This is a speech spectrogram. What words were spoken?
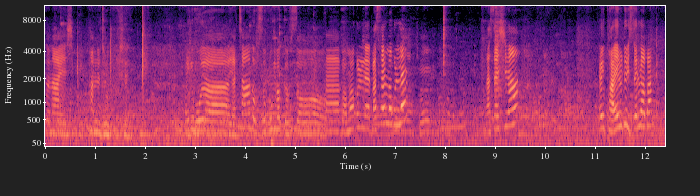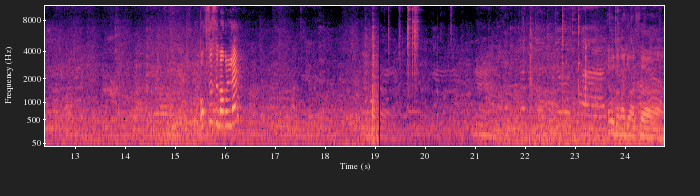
큰아이식 판을 좀 보래. 이게 뭐야? 야채 하나도 없어. 고기밖에 없어. 아, 뭐 먹을래? 맛살 먹을래? 맛살 싫어? 여기 과일도 있어. 일로 와봐. 옥수수 먹을래? 새우젓 가져왔어.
